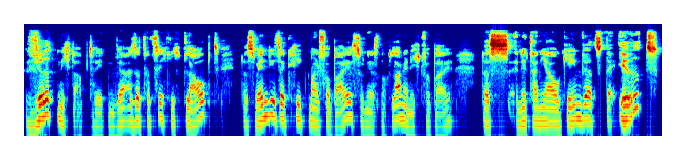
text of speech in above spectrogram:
wird nicht abtreten. Wer also tatsächlich glaubt, dass wenn dieser Krieg mal vorbei ist, und er ist noch lange nicht vorbei, dass Netanyahu gehen wird, der irrt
